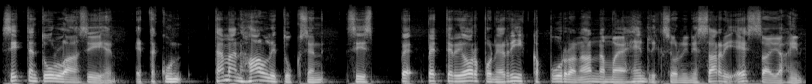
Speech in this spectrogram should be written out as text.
sitten tullaan siihen, että kun tämän hallituksen, siis Pe- Petteri Orpon ja Riikka Purran, Anna-Maja Henrikssonin ja Sari Essayahin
